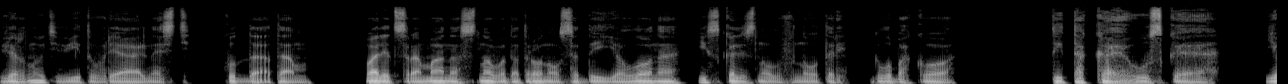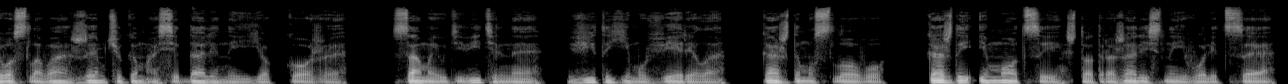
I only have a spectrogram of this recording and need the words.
вернуть Виту в реальность. Куда там? Палец Романа снова дотронулся до ее лона и скользнул внутрь, глубоко. «Ты такая узкая!» Его слова жемчугом оседали на ее коже. Самое удивительное, Вита ему верила, каждому слову, каждой эмоции, что отражались на его лице.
